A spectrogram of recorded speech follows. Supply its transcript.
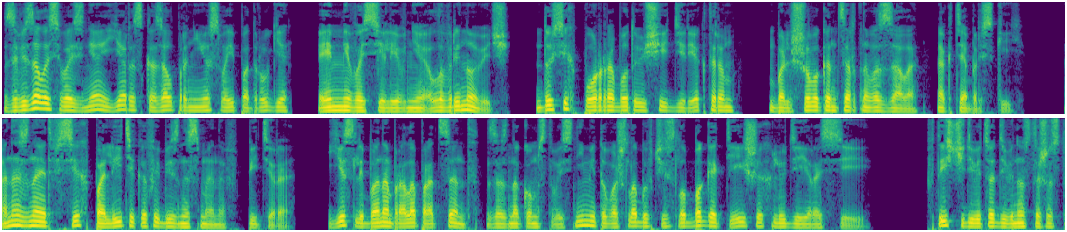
Завязалась возня, и я рассказал про нее своей подруге Эмме Васильевне Лавринович, до сих пор работающей директором Большого концертного зала «Октябрьский». Она знает всех политиков и бизнесменов Питера. Если бы она брала процент за знакомство с ними, то вошла бы в число богатейших людей России. В 1996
